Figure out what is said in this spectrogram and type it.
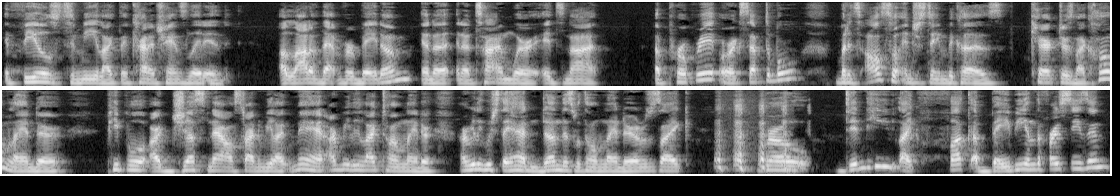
it feels to me like they've kind of translated a lot of that verbatim in a in a time where it's not appropriate or acceptable. But it's also interesting because characters like Homelander, people are just now starting to be like, man, I really liked Homelander. I really wish they hadn't done this with Homelander. And it was like, bro, didn't he like fuck a baby in the first season?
